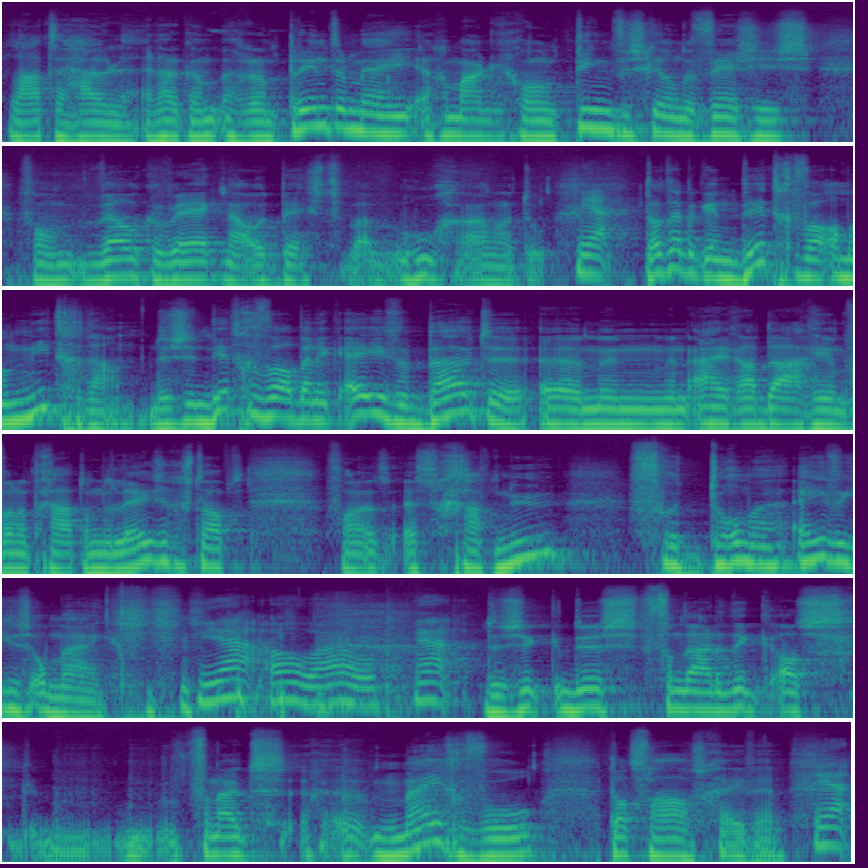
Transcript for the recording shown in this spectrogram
laten huilen? En dan had ik een, een printer mee en dan maak ik gewoon tien verschillende versies van welke werkt nou het best. Hoe gaan we naartoe? Ja, Dat heb ik in dit geval allemaal niet gedaan. Dus in dit geval ben ik even buiten eh, mijn, mijn eigen adagium van het gaat om de lezer gestapt. Van het, het gaat nu verdomme eventjes om mij. ja oh wauw. Ja. Dus, ik, dus vandaar dat ik als vanuit eh, mijn gevoel dat verhaal geschreven heb. Ja.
